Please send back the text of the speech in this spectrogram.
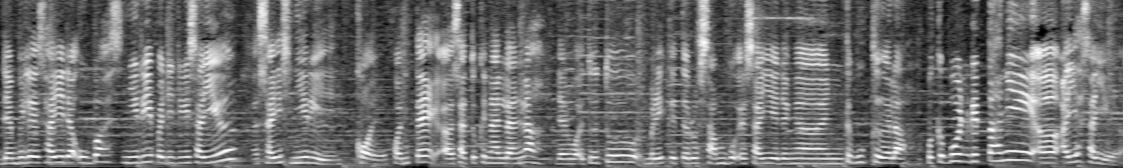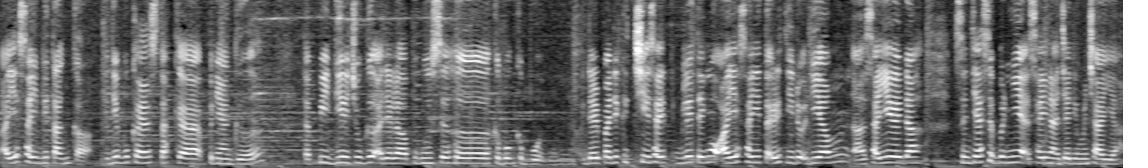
dan bila saya dah ubah sendiri pada diri saya uh, saya sendiri call contact uh, satu kenalan lah dan waktu tu mereka terus sambut saya dengan terbuka lah pekebun getah ni uh, ayah saya ayah saya ditangkap dia bukan setakat peniaga tapi dia juga adalah pengusaha kebun-kebun daripada kecil saya bila tengok ayah saya tak boleh tidur diam uh, saya dah sentiasa berniat saya nak jadi macam ayah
